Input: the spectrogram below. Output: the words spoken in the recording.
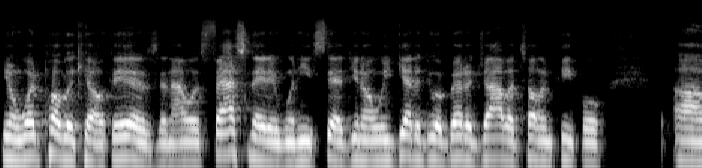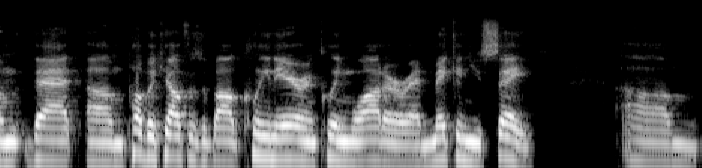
you know, what public health is. And I was fascinated when he said, you know, we get to do a better job of telling people um, that um, public health is about clean air and clean water and making you safe. Um,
